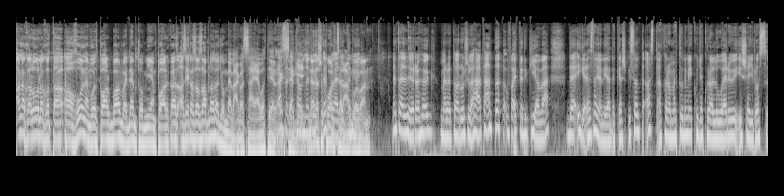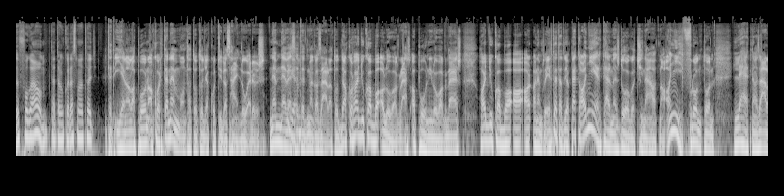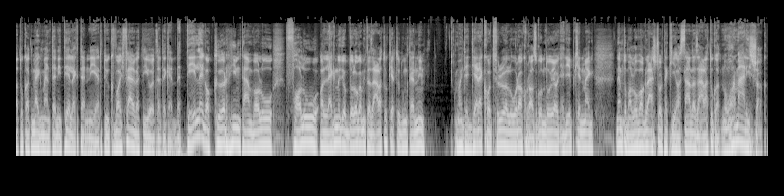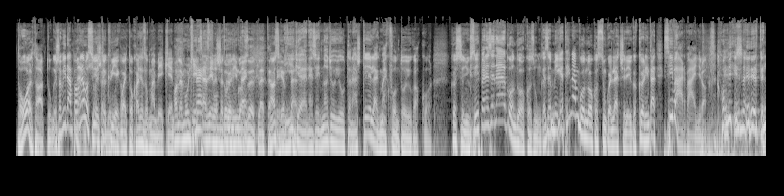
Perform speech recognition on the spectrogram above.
annak a lónak ott, a, ahol nem volt parkban, vagy nem tudom milyen park az, azért az az abla nagyon bevág a szájába, tényleg Azt akartam szegény. mondani, De az hogy a porcelánból van. Nem talán, hogy röhög, mert hogy tartósul a hátán, vagy pedig kiabál. De igen, ez nagyon érdekes. Viszont azt akarom megtudni még, hogy akkor a lóerő is egy rossz fogalom? Tehát amikor azt mondod, hogy Tehát ilyen alapon akkor te nem mondhatod, hogy a kocsid az hány lóerős. Nem nevezheted meg az állatot. De akkor hagyjuk abba a lovaglást, a póni lovaglást, hagyjuk abba a, a, a nem tudom, érted? Tehát, hogy a PETA annyi értelmes dolgot csinálhatna, annyi fronton lehetne az állatokat megmenteni, tényleg tenni értük, vagy felvetni ötleteket. De tényleg a körhintán való faló a legnagyobb dolog, amit az állatokért tudunk tenni? Majd egy gyerek ott fölül a lóra, akkor azt gondolja, hogy egyébként meg nem tudom, a lovaglástól te kihasználod az állatukat. Normálisak. Hol tartunk? És a vidámpan nem, Nem, azt mondja, hogy tök hülyék vagytok, hagyjatok már békén. Hanem, hogy 200 éves a körhintek. az ötletet, Az, érted? igen, ez egy nagyon jó tanács. Tényleg megfontoljuk akkor. Köszönjük szépen, ezen elgondolkozunk. Ezen még eddig nem gondolkoztunk, hogy lecseréljük a körhintát szivárványra.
